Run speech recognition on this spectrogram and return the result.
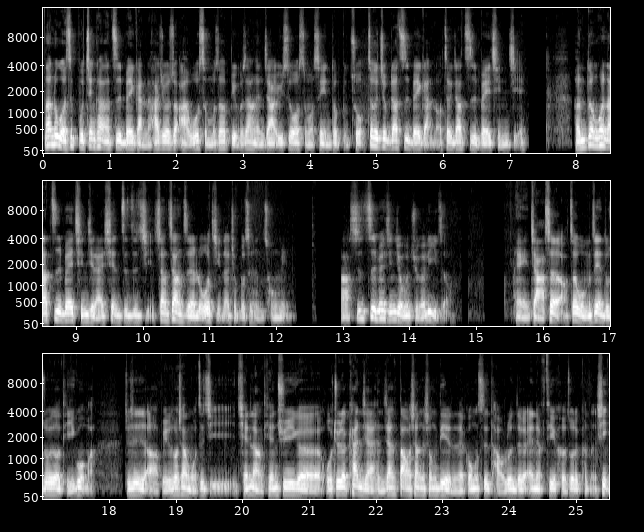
那如果是不健康的自卑感呢？他就会说啊，我什么时候比不上人家，于是我什么事情都不做。这个就不叫自卑感哦，这个叫自卑情节。很多人会拿自卑情节来限制自己，像这样子的逻辑呢，就不是很聪明啊。是自卑情节，我们举个例子哦。哎，假设啊，这我们之前读书会都有提过嘛，就是呃，比如说像我自己前两天去一个我觉得看起来很像道上兄弟的人的公司讨论这个 NFT 合作的可能性。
